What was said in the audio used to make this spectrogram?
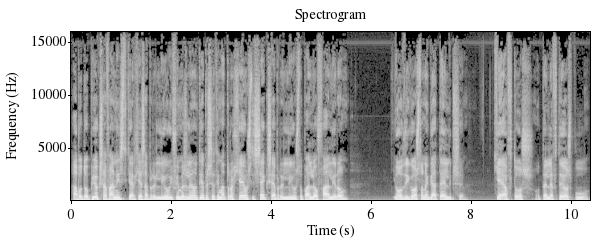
από το οποίο εξαφανίστηκε αρχές Απριλίου. Οι φήμες λένε ότι έπεσε θύμα τροχαίου στις 6 Απριλίου στο παλαιό Φάληρο. Ο οδηγός τον εγκατέλειψε. Και αυτός, ο τελευταίος που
